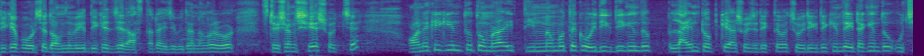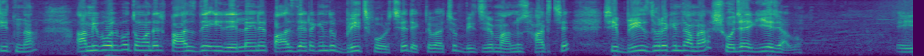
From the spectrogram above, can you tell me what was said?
দিকে পড়ছে, দমদমের দিকে যে রাস্তাটা, এই যে বিধাননগর রোড স্টেশন শেষ হচ্ছে। অনেকেই কিন্তু তোমরা এই তিন নম্বর থেকে ওই দিক দিয়ে কিন্তু লাইন টপকে আসো যে দেখতে পাচ্ছ, ওই দিক দিয়ে কিন্তু এটা কিন্তু উচিত না। আমি বলব তোমাদের পাশ দিয়ে, এই রেল লাইনের পাশ দিয়ে একটা কিন্তু ব্রিজ পড়ছে, দেখতে পাচ্ছ ব্রিজে মানুষ হাঁটছে, সেই ব্রিজ ধরে কিন্তু আমরা সোজা এগিয়ে যাব। এই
